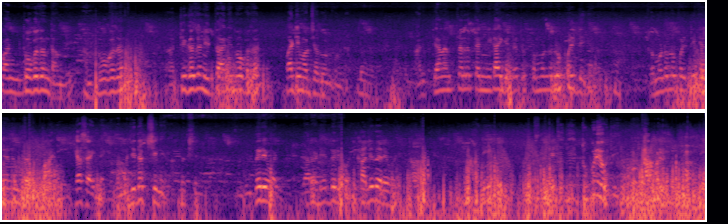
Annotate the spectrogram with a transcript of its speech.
पांड दोघं जण थांबले. दोघं जण तिघ जण इथं आणि दोघं जण पाठीमागच्या दोन कुंडात. आणि त्यानंतर त्यांनी काय केलं? तर कमंडलू पलटी केलं. कमंडलू पलटी केल्यानंतर पाणी ह्या साईडला गेलं म्हणजे दक्षिणेला. दक्षिण दरेवाडी गाराडे दरेवाडी खाली दरेवाडी हा. आणि त्याची जी तुकडी होती खापरे. ती.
